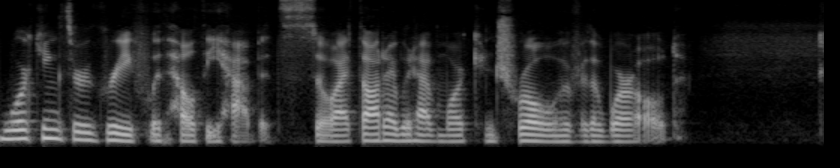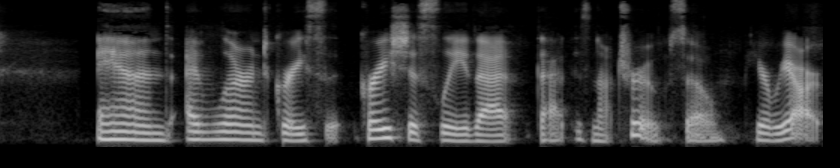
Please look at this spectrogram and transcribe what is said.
working through grief with healthy habits. So I thought I would have more control over the world. And I've learned grace, graciously that that is not true. So here we are.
